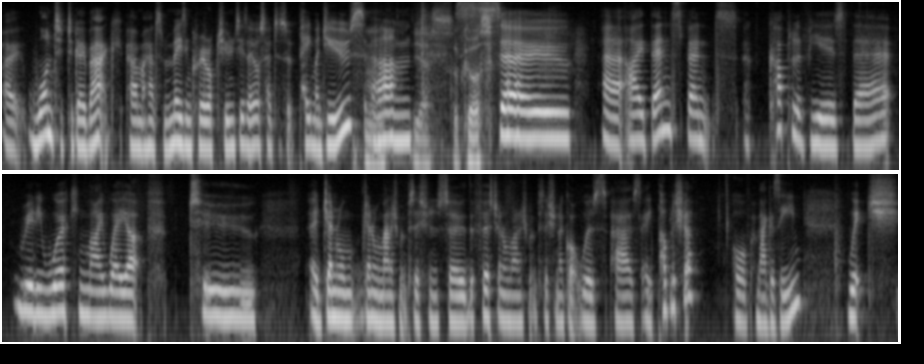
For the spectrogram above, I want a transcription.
I wanted to go back. Um, I had some amazing career opportunities. I also had to sort of pay my dues. Mm. Um, yes, of course. So uh, I then spent a couple of years there, really working my way up to a general general management position. So the first general management position I got was as a publisher of a magazine, which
